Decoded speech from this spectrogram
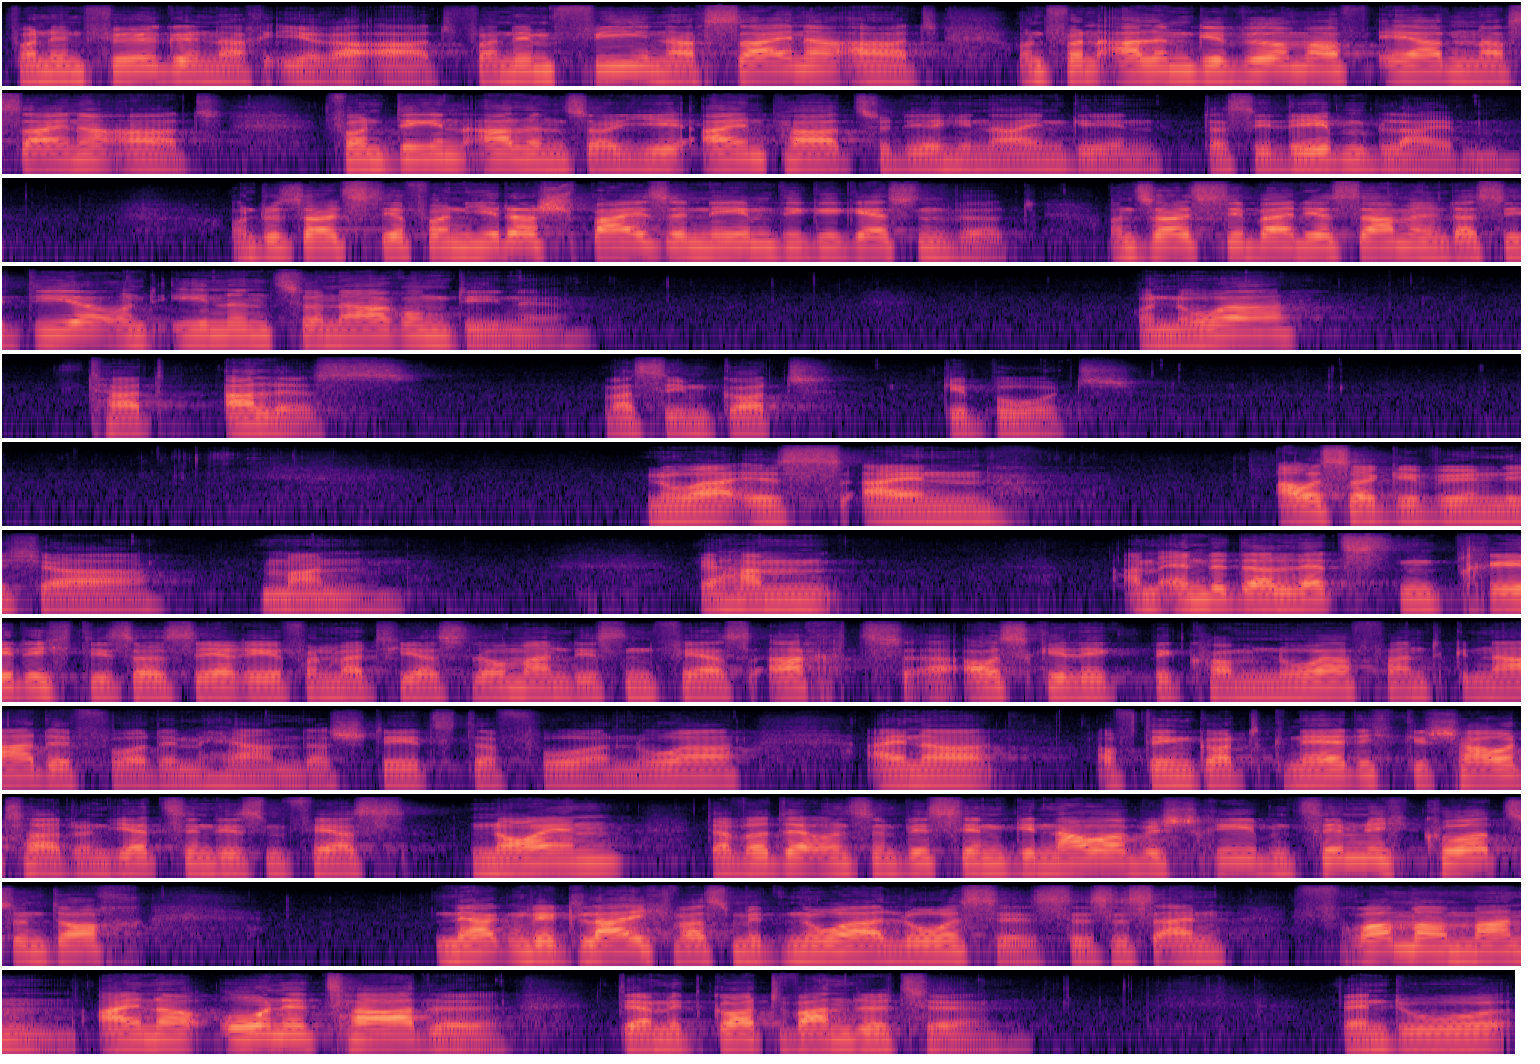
Von den Vögeln nach ihrer Art, von dem Vieh nach seiner Art und von allem Gewürm auf Erden nach seiner Art. Von denen allen soll je ein Paar zu dir hineingehen, dass sie leben bleiben. Und du sollst dir von jeder Speise nehmen, die gegessen wird, und sollst sie bei dir sammeln, dass sie dir und ihnen zur Nahrung diene. Und Noah tat alles, was ihm Gott gebot. Noah ist ein außergewöhnlicher Mann. Wir haben am Ende der letzten Predigt dieser Serie von Matthias Lohmann diesen Vers 8 äh, ausgelegt bekommen. Noah fand Gnade vor dem Herrn, das steht davor. Noah, einer, auf den Gott gnädig geschaut hat. Und jetzt in diesem Vers 9, da wird er uns ein bisschen genauer beschrieben, ziemlich kurz und doch merken wir gleich, was mit Noah los ist. Es ist ein frommer Mann, einer ohne Tadel, der mit Gott wandelte. Wenn du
